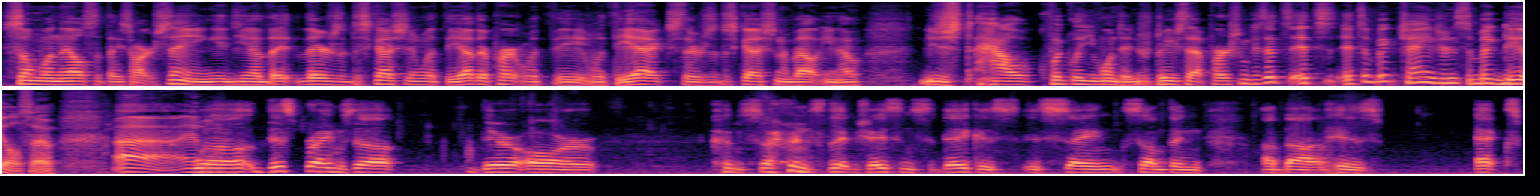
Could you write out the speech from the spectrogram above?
someone else that they start seeing, you know, they, there's a discussion with the other part with the with the ex. There's a discussion about you know just how quickly you want to introduce that person because it's it's it's a big change and it's a big deal. So, uh, and, well, this brings up there are concerns that Jason Sudeikis is saying something about his ex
